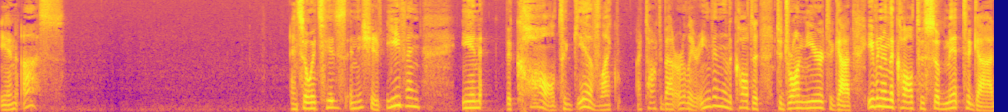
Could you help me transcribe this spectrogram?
in us? And so it's his initiative, even in the call to give, like I talked about earlier, even in the call to, to draw near to God, even in the call to submit to God.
